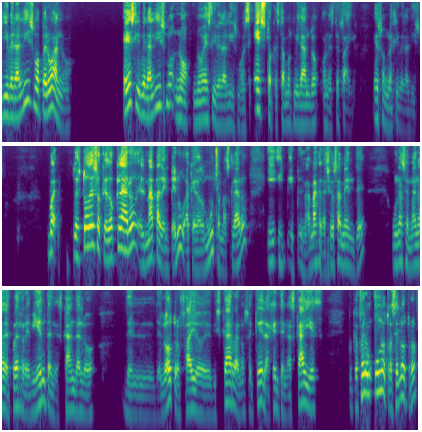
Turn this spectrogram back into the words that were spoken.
liberalismo peruano ¿Es liberalismo? No, no es liberalismo. Es esto que estamos mirando con este fallo. Eso no es liberalismo. Bueno, entonces todo eso quedó claro, el mapa del Perú ha quedado mucho más claro y, y, pues, además graciosamente, una semana después revienta el escándalo del, otro fallo de Vizcarra, no sé qué, la gente en las calles, porque fueron uno tras el otro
